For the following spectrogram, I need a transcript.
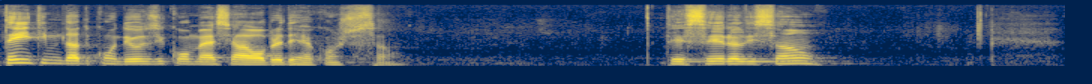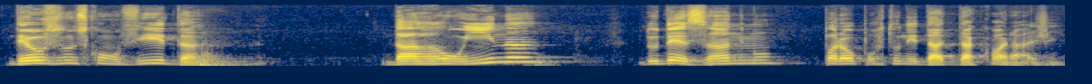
tenha intimidade com Deus e comece a obra de reconstrução. Terceira lição. Deus nos convida da ruína, do desânimo para a oportunidade da coragem.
